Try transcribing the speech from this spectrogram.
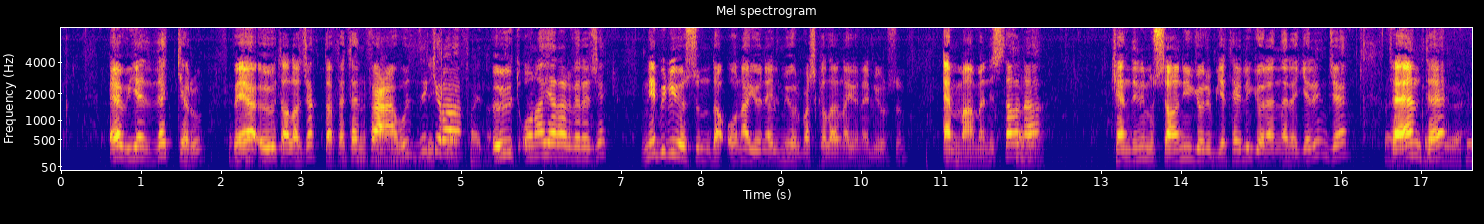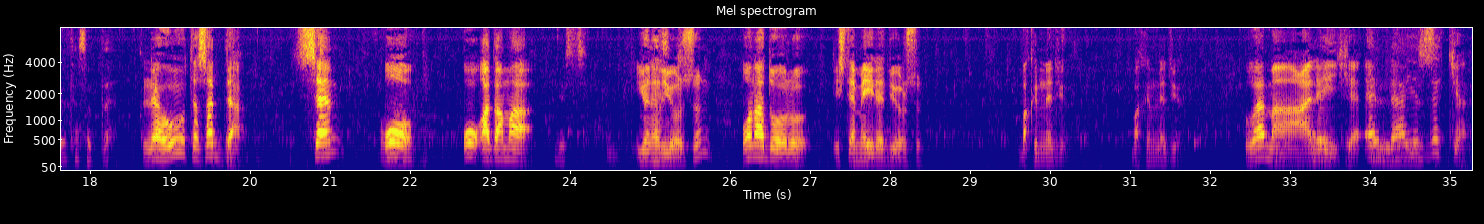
Ev yezzekkeru veya öğüt alacak da fetenfa'ahu zikra. Öğüt ona yarar verecek. Ne biliyorsun da ona yönelmiyor, başkalarına yöneliyorsun? Emma men istagna. Kendini müstahni görüp yeterli görenlere gelince fe ente Tesadde. lehu tasadda. Sen o o adama yöneliyorsun. Ona doğru işte meylediyorsun. Bakın ne diyor. Bakın ne diyor. Ve ma aleyke ella yezzekka.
